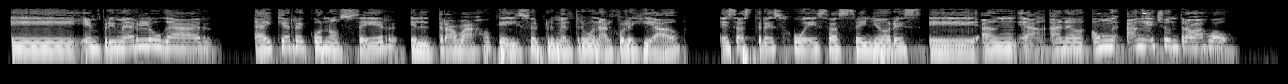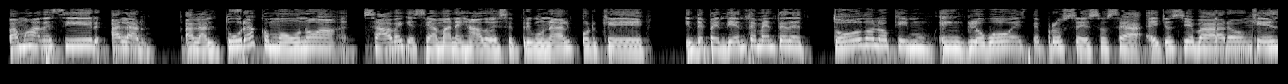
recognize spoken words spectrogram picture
Eh, en primer lugar, hay que reconocer el trabajo que hizo el primer tribunal colegiado. Esas tres juezas, señores, eh, han, han, hecho un trabajo, vamos a decir, a la, a la altura como uno sabe que se ha manejado ese tribunal, porque independientemente de todo lo que englobó este proceso, o sea, ellos llevaron que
